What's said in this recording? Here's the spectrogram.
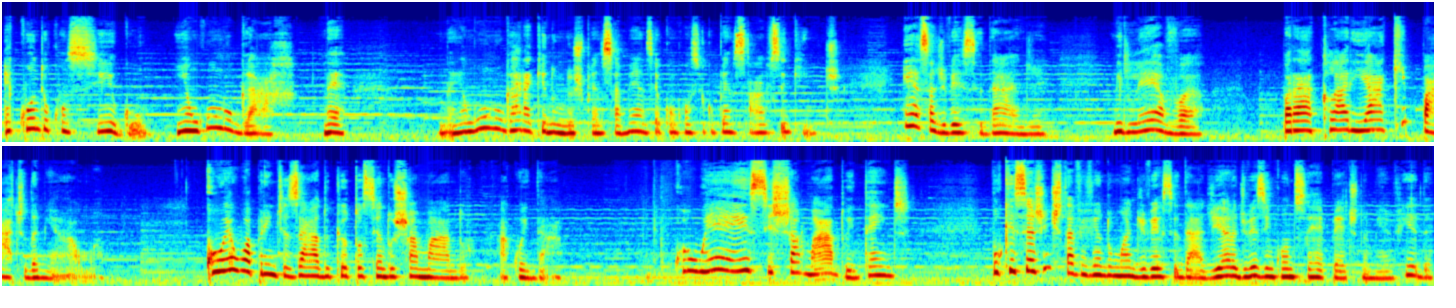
É quando eu consigo em algum lugar, né? Em algum lugar aqui nos meus pensamentos é eu consigo pensar o seguinte: essa diversidade me leva para clarear que parte da minha alma? Qual é o aprendizado que eu estou sendo chamado a cuidar? Qual é esse chamado, entende? Porque se a gente está vivendo uma diversidade e ela de vez em quando se repete na minha vida,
